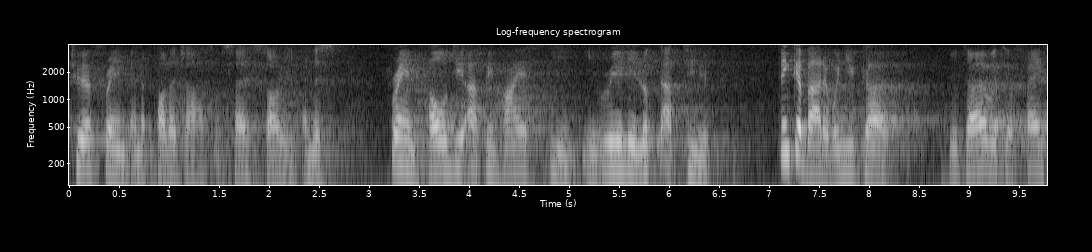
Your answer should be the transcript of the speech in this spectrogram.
to a friend and apologize or say sorry, and this friend hold you up in high esteem. He really looked up to you. Think about it when you go. You go with your face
